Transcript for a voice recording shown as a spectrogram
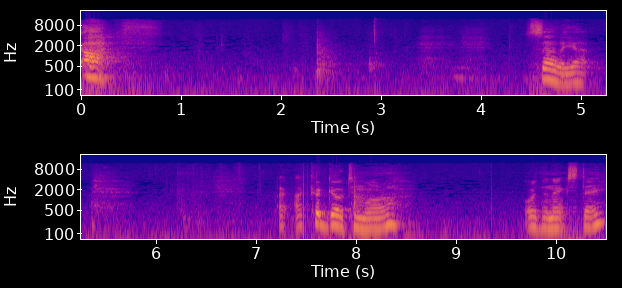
Ah. Sally, I, I, I could go tomorrow. Or the next day.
